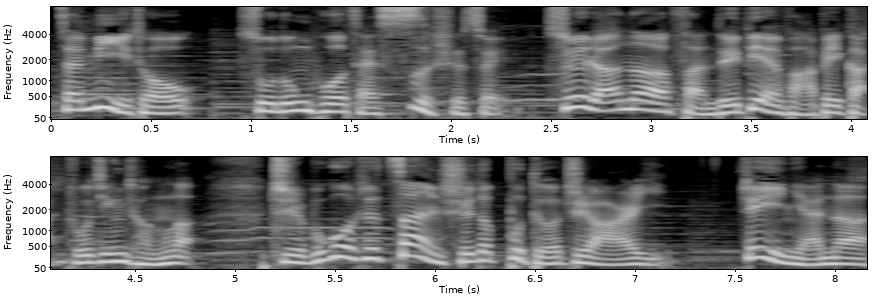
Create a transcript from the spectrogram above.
在密州，苏东坡才四十岁。虽然呢，反对变法被赶出京城了，只不过是暂时的不得志而已。这一年呢，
